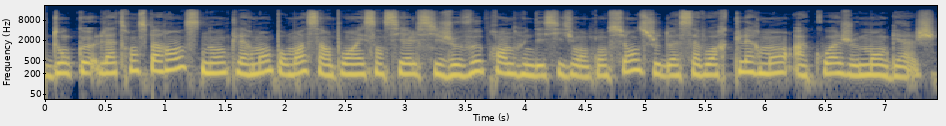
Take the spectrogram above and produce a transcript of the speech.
Donc euh, la transparence, non, clairement, pour moi, c'est un point essentiel. Si je veux prendre une décision en conscience, je dois savoir clairement à quoi je m'engage.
